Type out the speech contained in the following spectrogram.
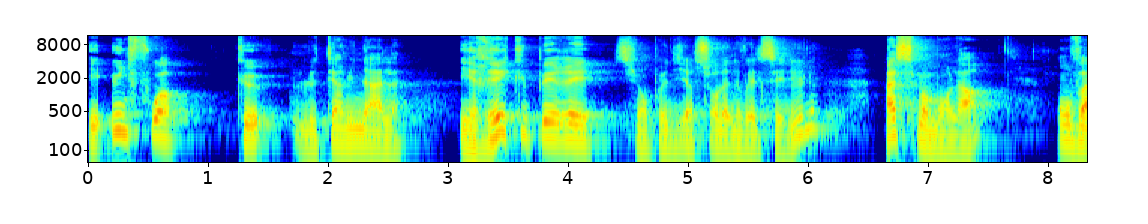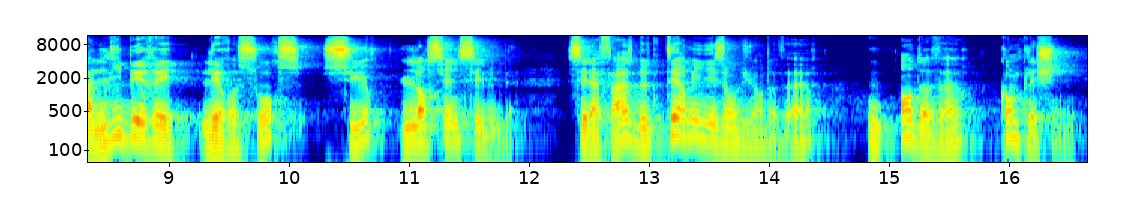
Et une fois que le terminal est récupéré, si on peut dire, sur la nouvelle cellule, à ce moment-là, on va libérer les ressources sur l'ancienne cellule. C'est la phase de terminaison du handover ou handover completion.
